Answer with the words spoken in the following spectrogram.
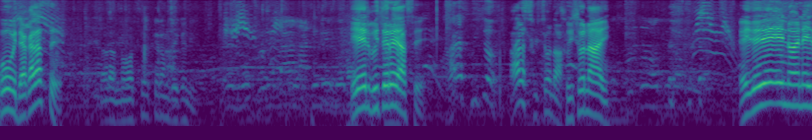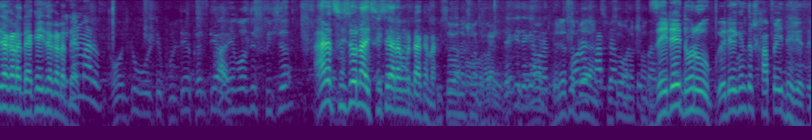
কই দেখা যাচ্ছে? এর ভিতরে আছে। আরে সুচো না। সুইচও নাই। এই যে এই নয় না এই জায়গাটা দেখ এই জায়গাটা দেখ। আরে সুইচও নাই সুইচে আর আমাকে ডাকে না। যেটাই ধরুক এটাই কিন্তু সাপেই ধরেছে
